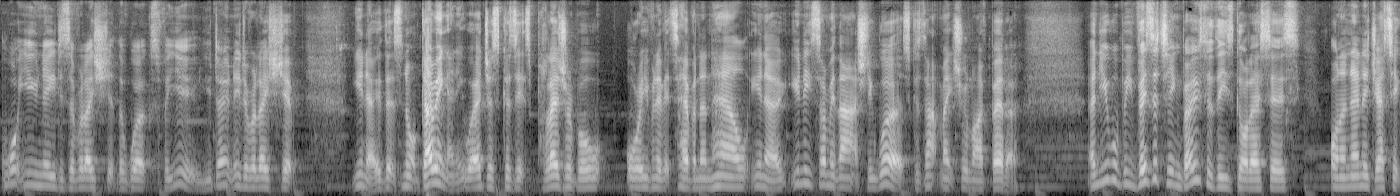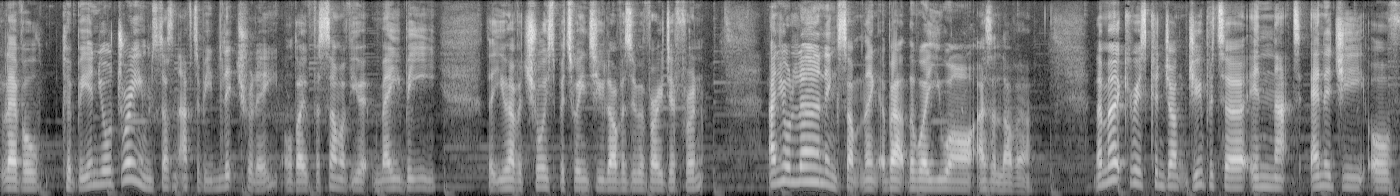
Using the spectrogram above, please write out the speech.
What you need is a relationship that works for you. You don't need a relationship, you know, that's not going anywhere just because it's pleasurable or even if it's heaven and hell. You know, you need something that actually works because that makes your life better. And you will be visiting both of these goddesses on an energetic level. Could be in your dreams, doesn't have to be literally, although for some of you it may be that you have a choice between two lovers who are very different. And you're learning something about the way you are as a lover. Now, Mercury is conjunct Jupiter in that energy of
